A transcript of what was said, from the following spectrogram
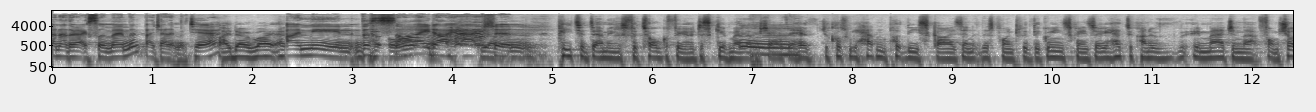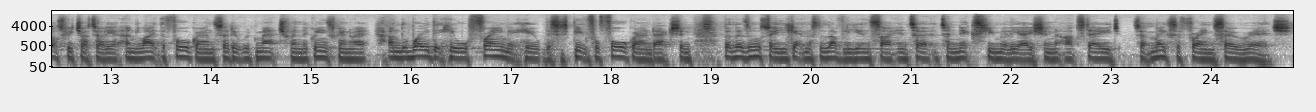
Another excellent moment by Janet McTeer. I know, right? I mean, the side eye action. Peter Deming's photography, I'll just give a little shout ahead. Of course, we hadn't put these skies in at this point with the green screen, so he had to kind of imagine that from shots we shot earlier and light the foreground so that it would match when the green screen went. And the way that he will frame it here, this is beautiful foreground action, but there's also, you get this lovely insight into to Nick's humiliation upstage. So it makes the frame so rich.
